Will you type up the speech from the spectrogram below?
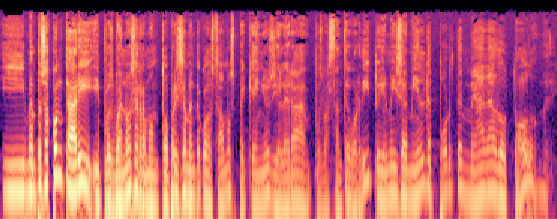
Y me empezó a contar y, y, pues bueno, se remontó precisamente cuando estábamos pequeños y él era pues bastante gordito. Y él me dice, a mí el deporte me ha dado todo, me dijo.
